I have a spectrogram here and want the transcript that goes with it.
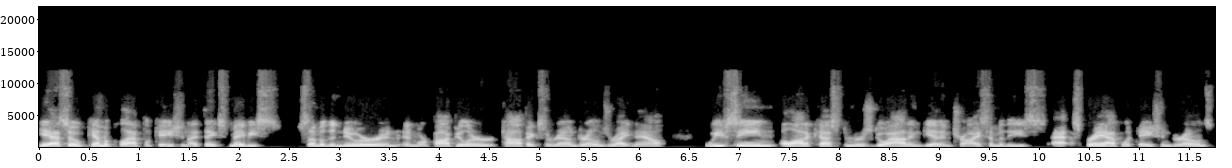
Yeah, so chemical application I think is maybe some of the newer and, and more popular topics around drones right now. We've seen a lot of customers go out and get and try some of these spray application drones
